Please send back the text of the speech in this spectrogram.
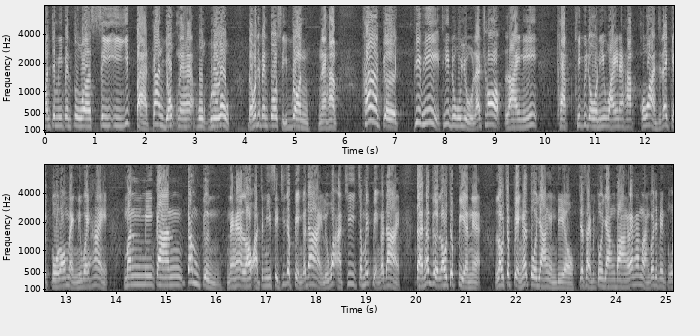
มันจะมีเป็นตัว CE 28 ก้านยกนะฮะ6รูแต่ว่าจะเป็นตัวสีบรอนนะครับ ถ้าเกิดพี่ๆที่ดูอยู่และชอบลายนี้แคปคลิปวิดีโอนี้ไว้นะครับ เพราะว่าจะได้เก็บตัวล้อแม็กนี้ไว้ให้ มันมีการก้ากึ่งนะฮะเราอาจจะมีสิทธิ์ที่จะเปลี่ยนก็ได้ หรือว่าอาจที่จะไม่เปลี่ยนก็ได้ แต่ถ้าเกิดเราจะเปลี่ยนเนี่ยเราจะเปลี่ยนแค่ตัวยางอย่างเดียว จะใส่เป็นตัวยางบางและข้างหลังก็จะเป็นตัว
